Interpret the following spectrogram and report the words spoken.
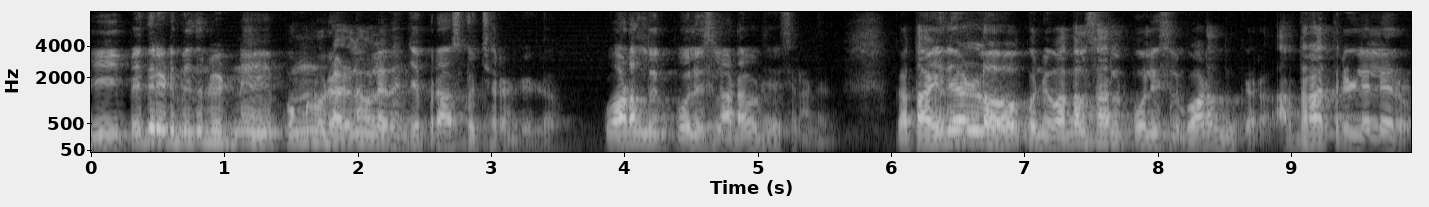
ఈ పెద్దిరెడ్డి మిథున్ రెడ్డిని పొంగనూరు వెళ్ళడం లేదని చెప్పి రాసుకొచ్చారండి వీళ్ళు. గోడలు దూకి పోలీసులు అడావుట్ చేశారండి. గత ఐదేళ్ళలో కొన్ని వందల సార్లు పోలీసులు గోడలు దూకారు. అర్ధరాత్రి వెళ్ళారు.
